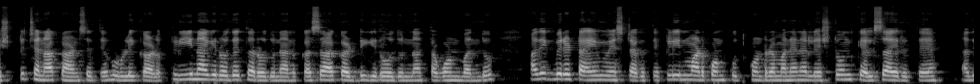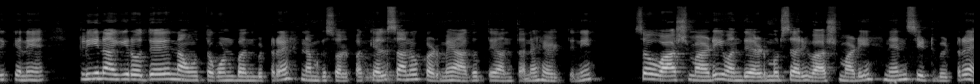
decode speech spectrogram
ಎಷ್ಟು ಚೆನ್ನಾಗಿ ಕಾಣಿಸುತ್ತೆ ಹುರುಳಿಕಾಳು ಕ್ಲೀನಾಗಿರೋದೇ ತರೋದು ನಾನು. ಕಸ ಕಡ್ಡಿಗಿರೋದನ್ನು ತೊಗೊಂಡು ಬಂದು ಅದಕ್ಕೆ ಬೇರೆ ಟೈಮ್ ವೇಸ್ಟ್ ಆಗುತ್ತೆ. ಕ್ಲೀನ್ ಮಾಡ್ಕೊಂಡು ಕೂತ್ಕೊಂಡ್ರೆ ಮನೆಯಲ್ಲಿ ಎಷ್ಟೊಂದು ಕೆಲಸ ಇರುತ್ತೆ. ಅದಕ್ಕೇ ಕ್ಲೀನಾಗಿರೋದೇ ನಾವು ತೊಗೊಂಡು ಬಂದುಬಿಟ್ರೆ ನಮಗೆ ಸ್ವಲ್ಪ ಕೆಲಸನೂ ಕಡಿಮೆ ಆಗುತ್ತೆ ಅಂತಲೇ ಹೇಳ್ತೀನಿ. ಸೊ ವಾಶ್ ಮಾಡಿ ಒಂದು ಎರಡು ಮೂರು ಸಾರಿ ವಾಶ್ ಮಾಡಿ ನೆನೆಸಿಟ್ಬಿಟ್ರೆ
